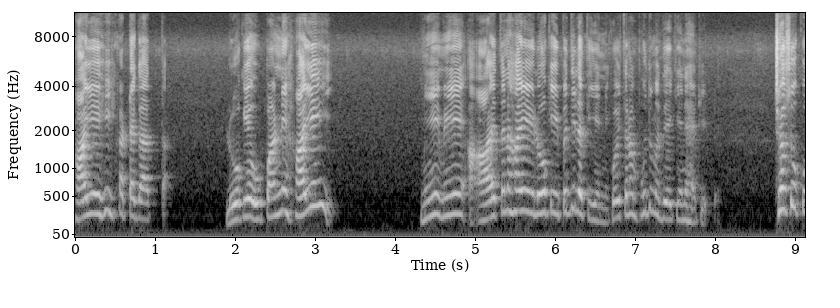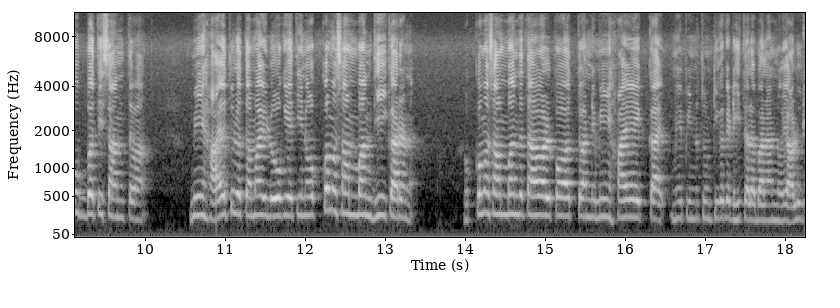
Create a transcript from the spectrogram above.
හයෙහි හටගත්තා. ලෝකය උපන්නේ හයෙහි මේ මේ ආයතන හයේ ලෝකෙ ඉපදිලා තියෙන්නේ. කොයිතරම් පුදුම දෙයක් කියන හැටියට. චසු කුබ්බති සන්තවං මේ හය තුල තමයි ලෝකයේ තියෙන ඔක්කොම සම්බන්ධීකරණ. ඔක්කොම සම්බන්ධතාවල් පවත්වන්නේ මේ හය එකයි. මේ පින්නතුන් ටිකකට හිතලා බලන්න ඔය අලුත්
